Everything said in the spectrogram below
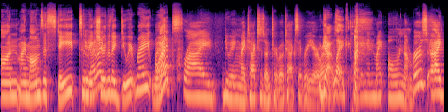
on my mom's estate to Dude, I make sure like- that I do it right? What? I, like, cried doing my taxes on TurboTax every year. Yeah, I was, like- plugging in my own numbers. I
